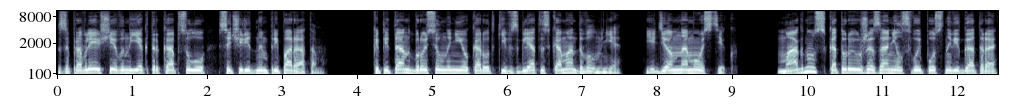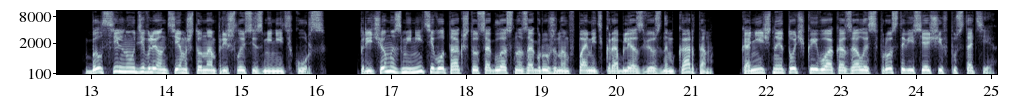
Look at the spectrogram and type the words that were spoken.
заправляющая в инъектор капсулу с очередным препаратом. Капитан бросил на нее короткий взгляд и скомандовал мне «Идем на мостик». Магнус, который уже занял свой пост навигатора, был сильно удивлен тем, что нам пришлось изменить курс. Причем изменить его так, что согласно загруженным в память корабля звездным картам, конечная точка его оказалась просто висящей в пустоте.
